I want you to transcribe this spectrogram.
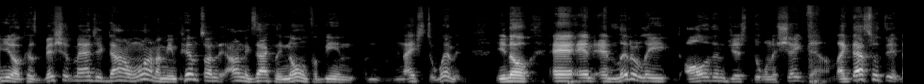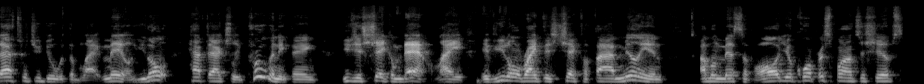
you know, because Bishop Magic Don Juan, I mean, pimps aren't, aren't, exactly known for being nice to women, you know, and, and and literally all of them just doing a shakedown. Like that's what the, that's what you do with the black male. You don't have to actually prove anything. You just shake them down. Like if you don't write this check for five million, I'm gonna mess up all your corporate sponsorships.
